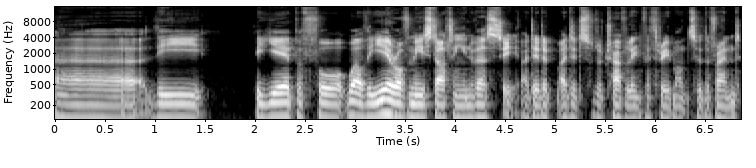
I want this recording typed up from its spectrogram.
uh the the year before well, the year of me starting university. I did a, I did sort of travelling for three months with a friend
